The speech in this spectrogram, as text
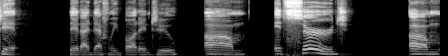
dip, that I definitely bought into, um, its surge, um,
